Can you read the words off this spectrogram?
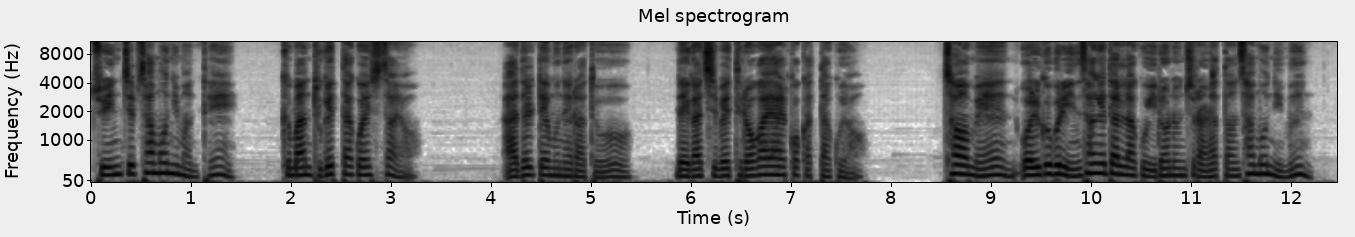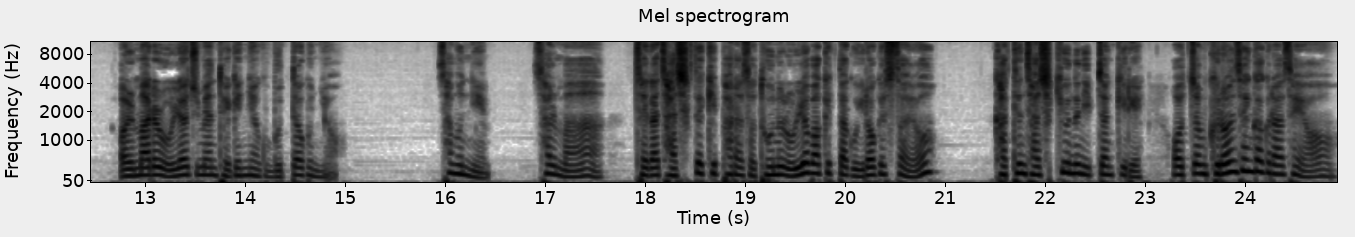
주인집 사모님한테 그만두겠다고 했어요. 아들 때문에라도 내가 집에 들어가야 할 것 같다고요. 처음엔 월급을 인상해달라고 이러는 줄 알았던 사모님은 얼마를 올려주면 되겠냐고 묻더군요. 사모님, 설마 제가 자식 새끼 팔아서 돈을 올려받겠다고 이러겠어요? 같은 자식 키우는 입장끼리 어쩜 그런 생각을 하세요.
